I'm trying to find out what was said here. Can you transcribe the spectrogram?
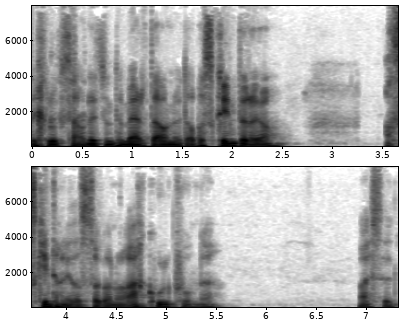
ich schaue es auch nicht und der Mert auch nicht. Aber das Kinder, ja. Ach, das Kind habe ich das sogar noch echt cool gefunden. Weißt nicht.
